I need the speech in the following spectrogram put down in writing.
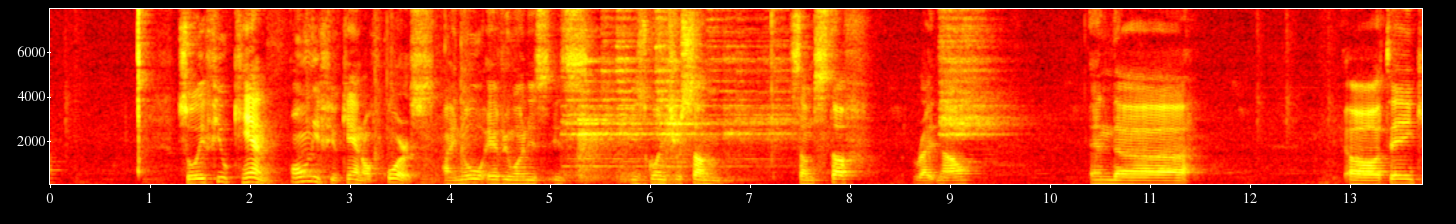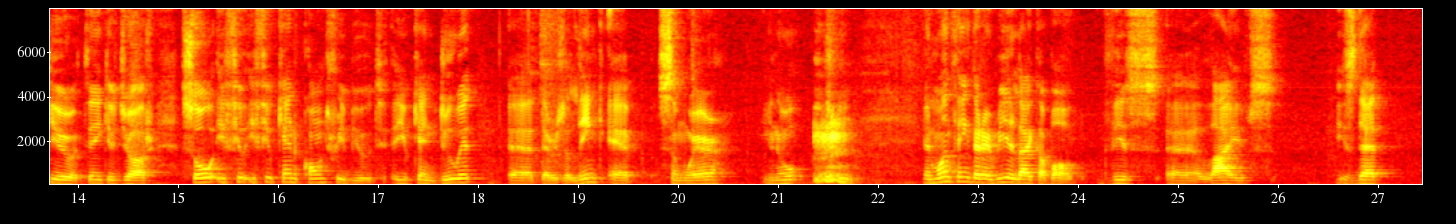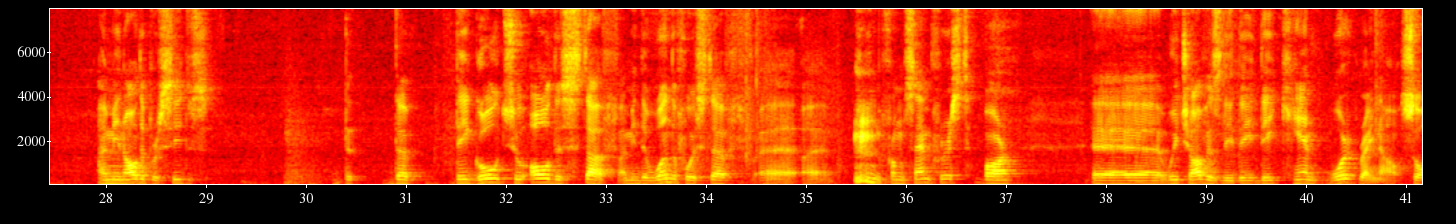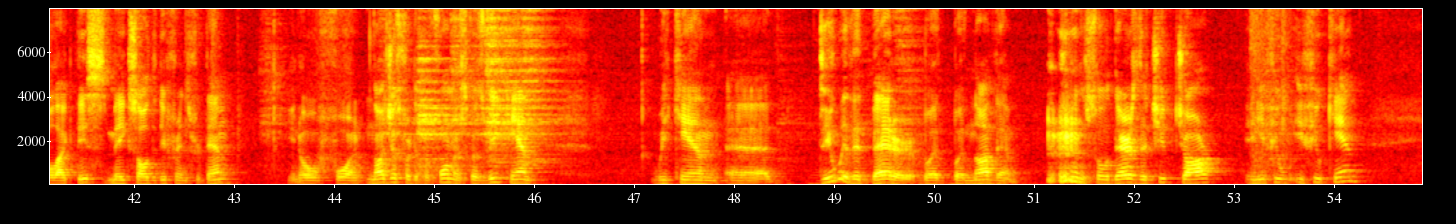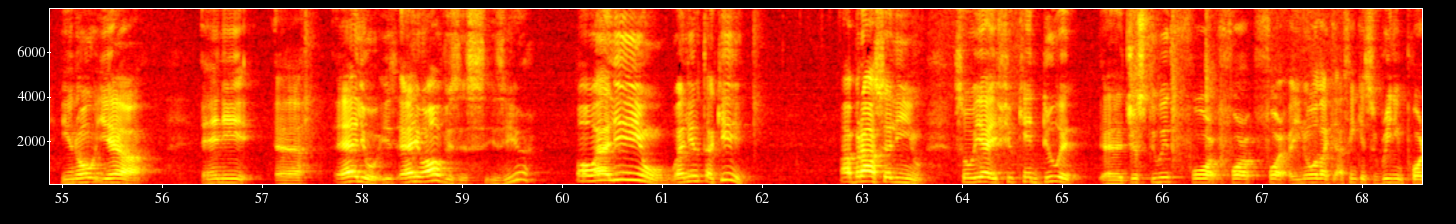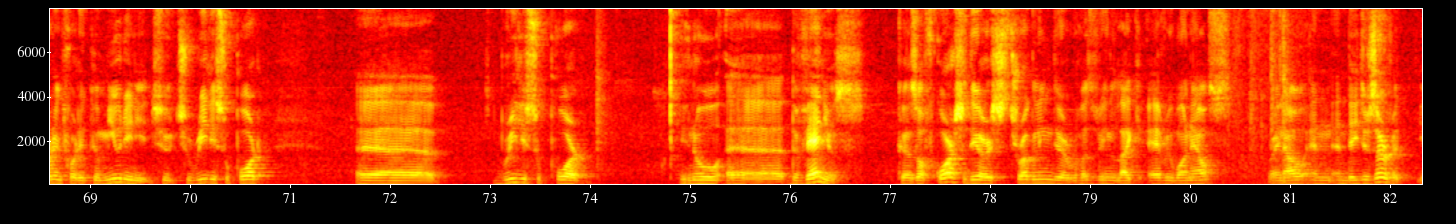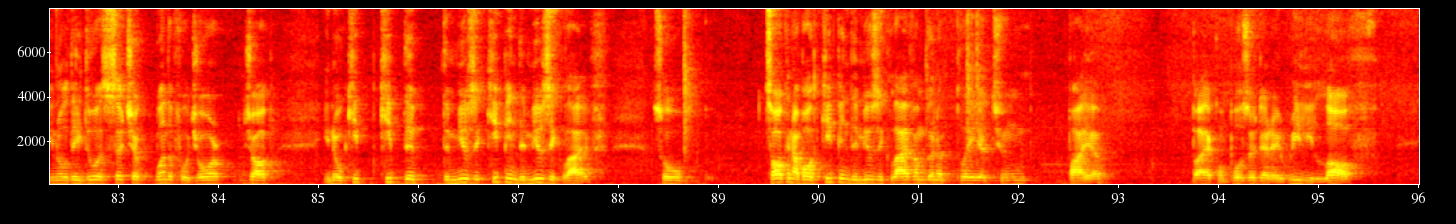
So if you can, only if you can, of course. I know everyone is is is going through some some stuff right now, and. Uh, Oh, thank you, thank you, Josh. So if you if you can contribute, you can do it. Uh, there's a link uh, somewhere, you know. and one thing that I really like about these uh, lives is that, I mean, all the proceeds, the, the they go to all the stuff. I mean, the wonderful stuff uh, uh, from Sam First Bar. Uh, which obviously they, they can't work right now. So like this makes all the difference for them, you know, for not just for the performance because we can we can uh, deal with it better, but but not them. so there's the chip jar, and if you if you can, you know, yeah, any uh, Hélio is Hélio Alves is, is here. Oh, Elinho, o Elinho tá aqui. Abraço, Elinho. So yeah, if you can do it, uh, just do it for, for, for, you know, like I think it's really important for the community to, to really support, uh, really support, you know, uh, the venues. Because of course they are struggling, they're hustling like everyone else right now, and, and they deserve it. You know, they do a, such a wonderful job, job, you know, keep, keep the, the music, keeping the music live. So talking about keeping the music live, I'm gonna play a tune by a by a composer that I really love.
